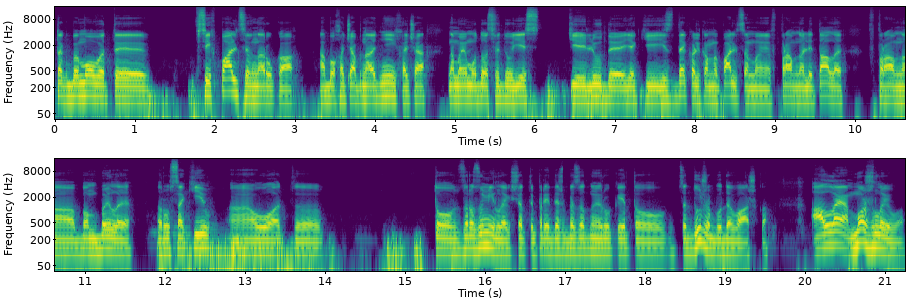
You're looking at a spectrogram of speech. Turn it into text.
так би мовити, всіх пальців на руках, або хоча б на одній, хоча, на моєму досвіду, є ті люди, які із декількома пальцями вправно літали, вправно бомбили русаків. От, е, то зрозуміло, якщо ти прийдеш без одної руки, то це дуже буде важко. Але можливо.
